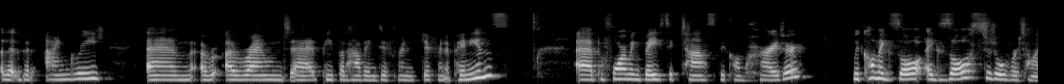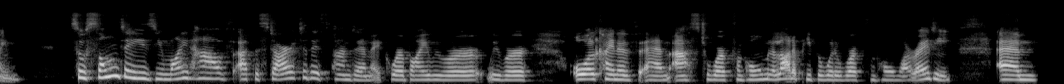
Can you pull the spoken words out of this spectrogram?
a little bit angry um, around uh, people having different different opinions. Uh, performing basic tasks become harder. We become exa exhausted over time. So some days you might have at the start of this pandemic, whereby we were we were all kind of um, asked to work from home, and a lot of people would have worked from home already. Um,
